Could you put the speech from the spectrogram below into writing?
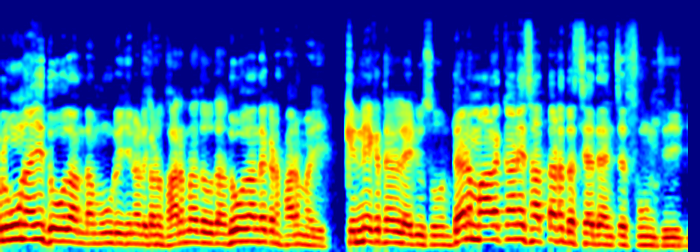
ਪਲੂਨ ਆ ਜੀ ਦੋ ਦੰਦ ਦਾ ਮੂੰਹ origignal ਕਨਫਰਮ ਹੈ ਦੋ ਦਾ ਦੋ ਦੰਦ ਕਨਫਰਮ ਆ ਜੀ। ਕਿੰਨੇ ਕੁ ਦਿਨ ਲੈ ਜੂ ਸੂਨ ਦਿਨ ਮਾਲਕਾਂ ਨੇ 7-8 ਦੱਸਿਆ ਦਿਨ ਚ ਫੋਨ ਸੀ।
